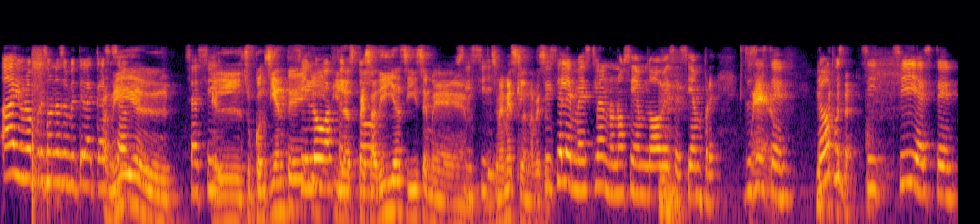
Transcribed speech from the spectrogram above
ay, una persona se mete a la casa. A o mí sea, el, o sea, sí. el subconsciente Sí y, y las pesadillas sí se me, Sí, sí. se me mezclan a Sí veces. se le mezclan, no, no, siem- no a veces, siempre. Entonces, Bueno. este, no, pues sí, sí, este,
